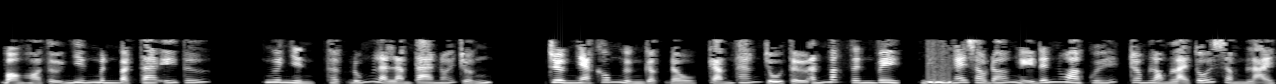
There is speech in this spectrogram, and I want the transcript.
bọn họ tự nhiên minh bạch ta ý tứ. Ngươi nhìn, thật đúng là làm ta nói chuẩn. Trường nhạc không ngừng gật đầu, cảm thán chủ tử ánh mắt tinh vi, ngay sau đó nghĩ đến hoa quế, trong lòng lại tối sầm lại,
